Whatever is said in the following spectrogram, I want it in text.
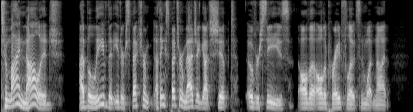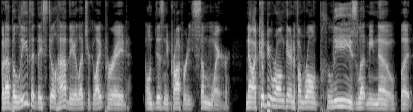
to my knowledge, I believe that either Spectrum, I think SpectroMagic got shipped overseas, all the all the parade floats and whatnot. But I believe that they still have the Electric Light Parade on Disney property somewhere. Now I could be wrong there, and if I'm wrong, please let me know. But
